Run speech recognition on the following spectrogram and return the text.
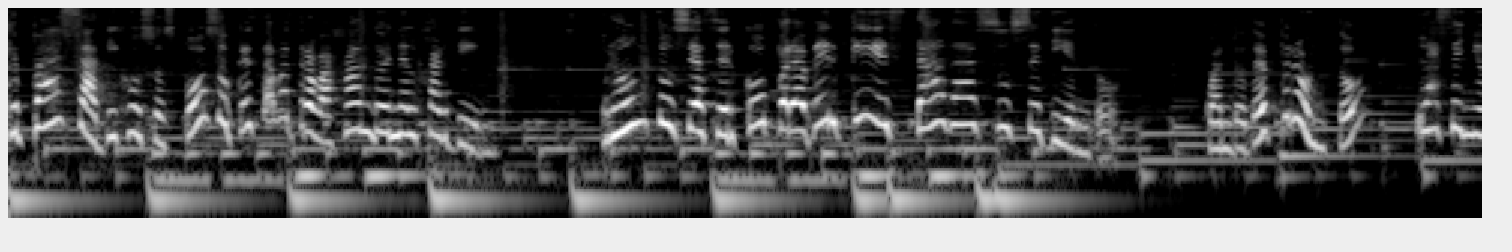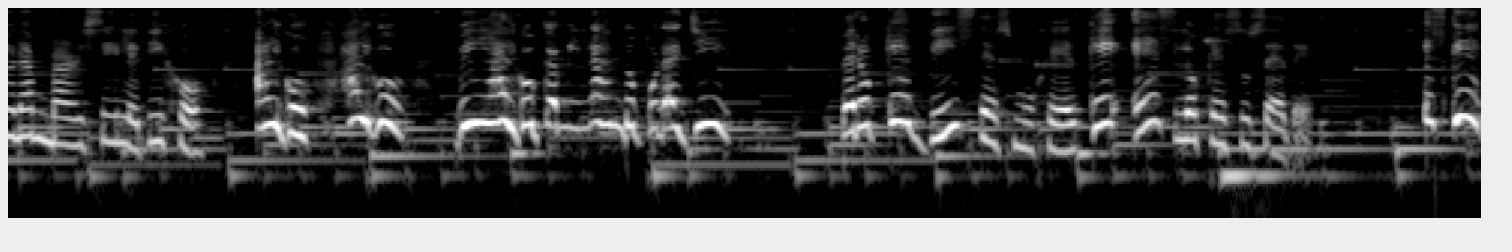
¿Qué pasa? dijo su esposo que estaba trabajando en el jardín. Pronto se acercó para ver qué estaba sucediendo. Cuando de pronto la señora Mercy le dijo, algo, algo, vi algo caminando por allí. Pero ¿qué vistes, mujer? ¿Qué es lo que sucede? Es que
